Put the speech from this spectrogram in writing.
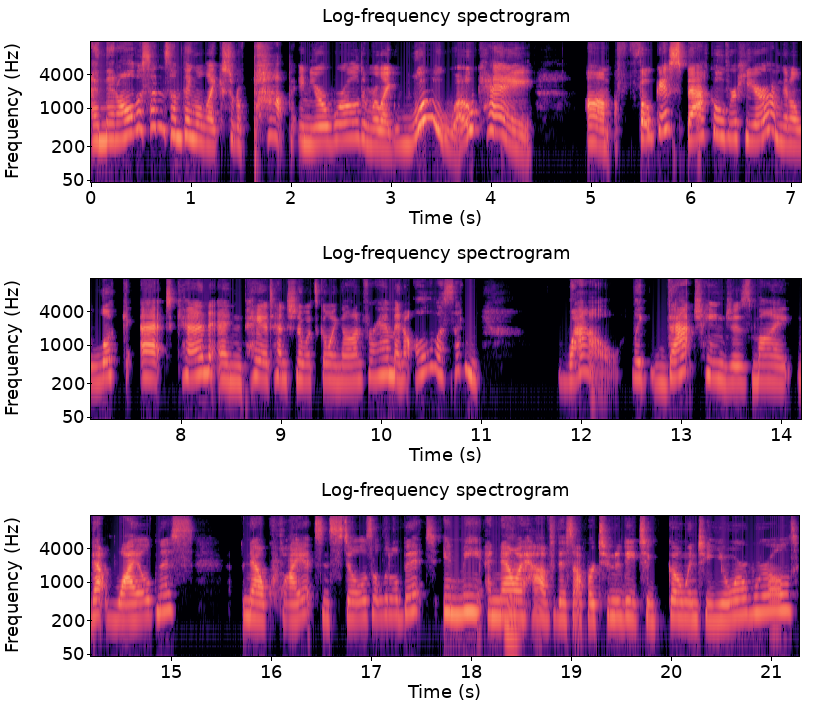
and then all of a sudden something will like sort of pop in your world and we're like whoa okay um focus back over here i'm gonna look at ken and pay attention to what's going on for him and all of a sudden wow like that changes my that wildness now quiets and stills a little bit in me and now Yeah. i have this opportunity to go into your world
